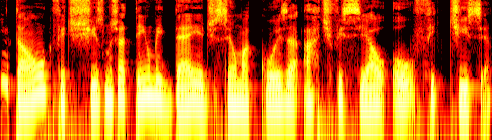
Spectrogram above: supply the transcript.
Então, o fetichismo já tem uma ideia de ser uma coisa artificial ou fictícia.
